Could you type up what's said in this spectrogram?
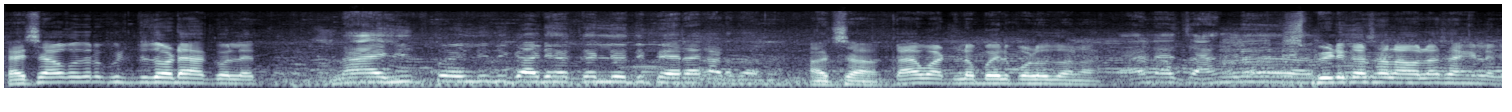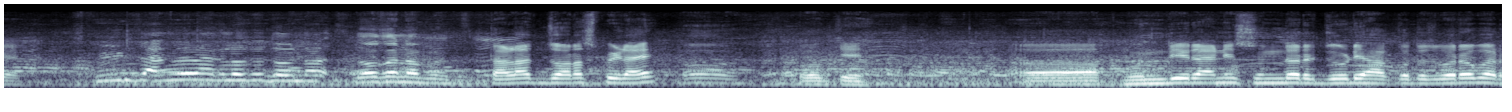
ह्याच्या अगोदर किती जोड्या हाकवल्यात? नाही हीच पहिली ती गाडी हकलली होती फेऱ्या काढताना. अच्छा. काय वाटलं बैल पळवताना? काय नाही चांगलं. स्पीड कसा लावला सांगितलं काय? स्पीड चांगलं लागलं होतं दोन दोघांना पण. तळात जोरात स्पीड आहे? हो. ओके. अ, हुंदीर आणि सुंदर जोडी हाकवतोस बरोबर?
